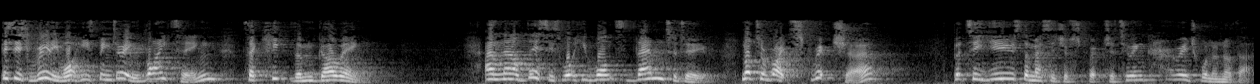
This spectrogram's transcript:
This is really what he's been doing, writing to keep them going. And now this is what he wants them to do. Not to write scripture, but to use the message of scripture to encourage one another.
